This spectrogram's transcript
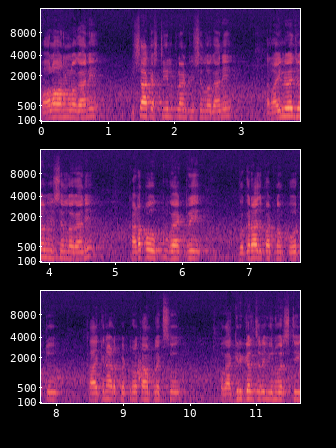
పోలవరంలో కానీ విశాఖ స్టీల్ ప్లాంట్ విషయంలో కానీ రైల్వే జోన్ విషయంలో కానీ కడప ఉక్కు factory Dugarajapatnam port Kakinada petro complex ఒక agriculture university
